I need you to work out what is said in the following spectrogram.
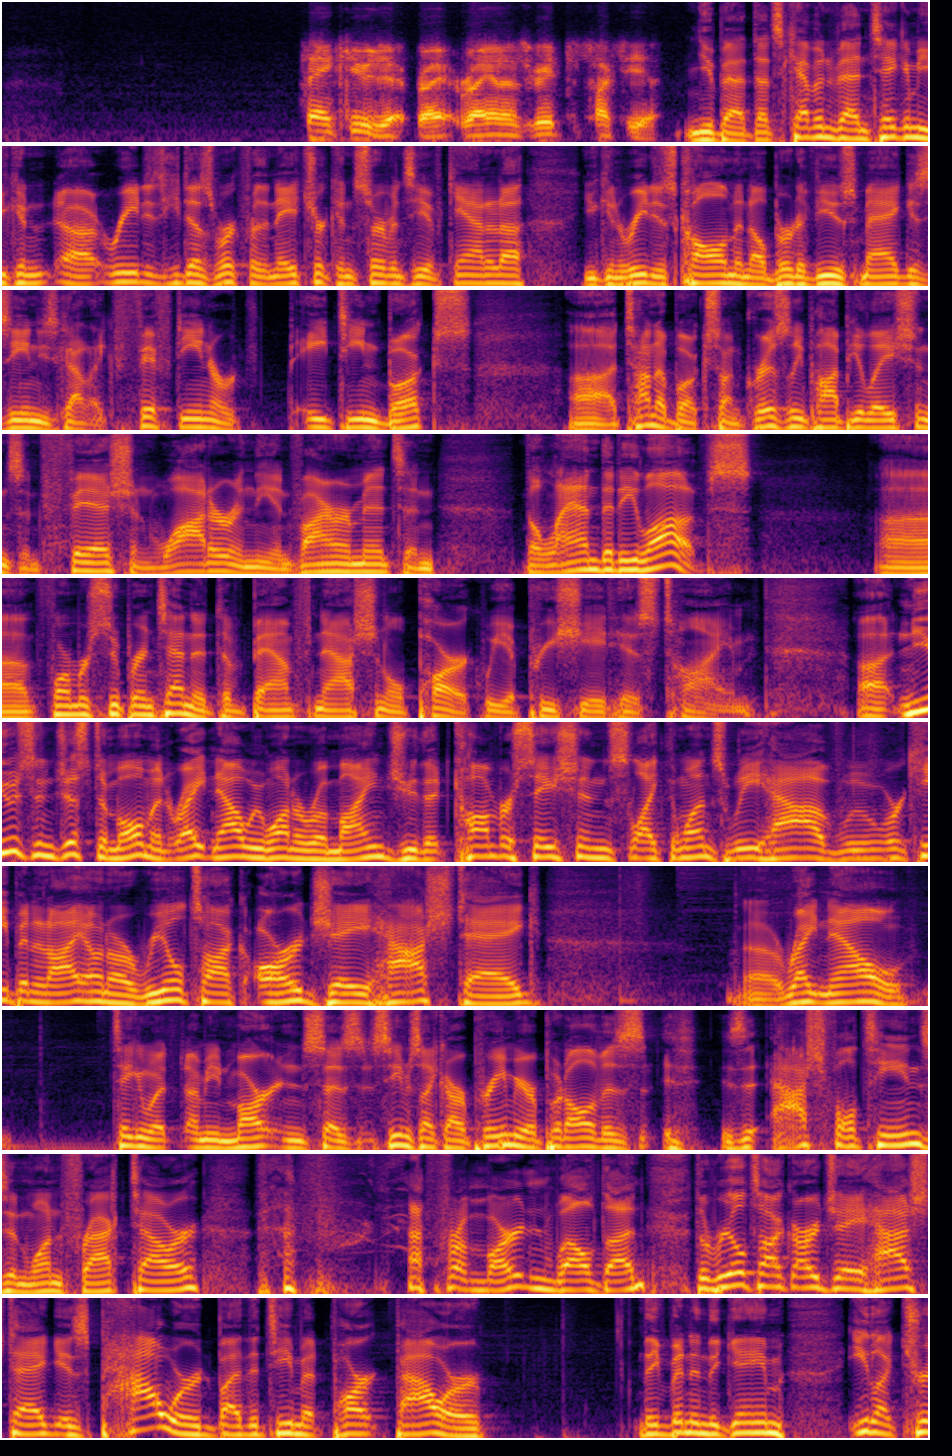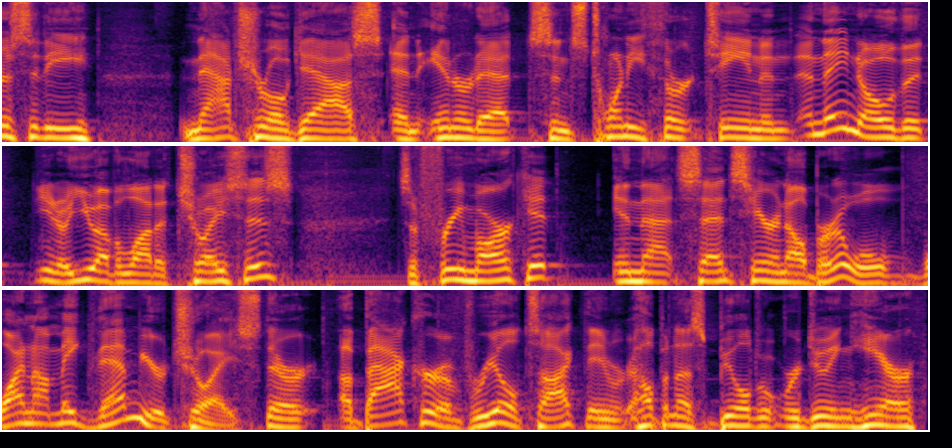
Thank you, right, Ryan. It was great to talk to you. You bet. That's Kevin Van Tighem. You can uh, read his, he does work for the Nature Conservancy of Canada. You can read his column in Alberta Views magazine. He's got like 15 or 18 books. Uh, a ton of books on grizzly populations and fish and water and the environment and the land that he loves. Uh, former superintendent of Banff National Park. We appreciate his time. Uh, news in just a moment. Right now, we want to remind you that conversations like the ones we have, we're keeping an eye on our Real Talk RJ hashtag. Uh, right now, taking what I mean, Martin says it seems like our premier put all of his is it asphaltenes in one frac tower. From Martin, well done. The Real Talk RJ hashtag is powered by the team at Park Power. They've been in the game electricity, natural gas, and internet since 2013, and, and they know that you know you have a lot of choices. It's a free market in that sense here in Alberta. Well, why not make them your choice? They're a backer of Real Talk. They're helping us build what we're doing here.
